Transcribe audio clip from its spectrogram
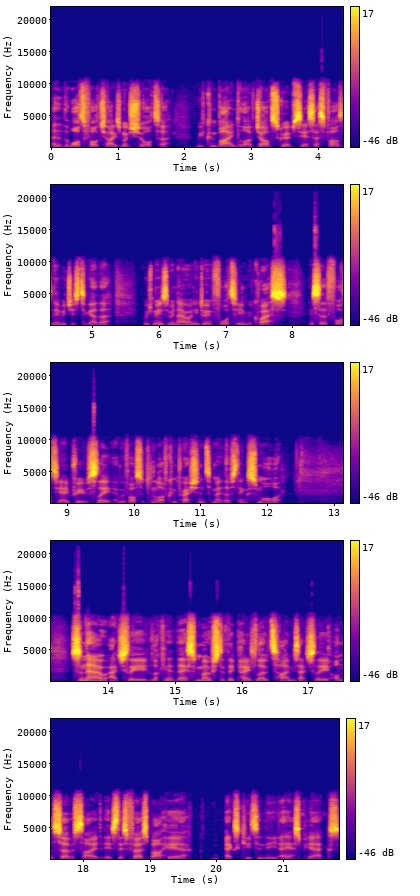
and that the waterfall chart is much shorter. We've combined a lot of JavaScript, CSS files and images together which means we're now only doing 14 requests instead of 48 previously and we've also done a lot of compression to make those things smaller. So now actually looking at this most of the page load time is actually on the server side. It's this first bar here executing the ASPX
